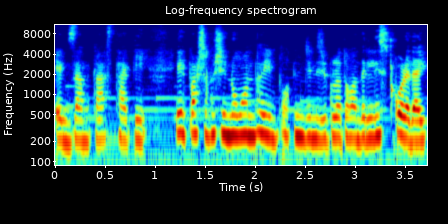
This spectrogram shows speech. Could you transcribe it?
এক্সাম ক্লাস থাকি। এর পাশাপাশি নোমান ভাই ইম্পর্টেন্ট জিনিসগুলো তোমাদের লিস্ট করে দেয়।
